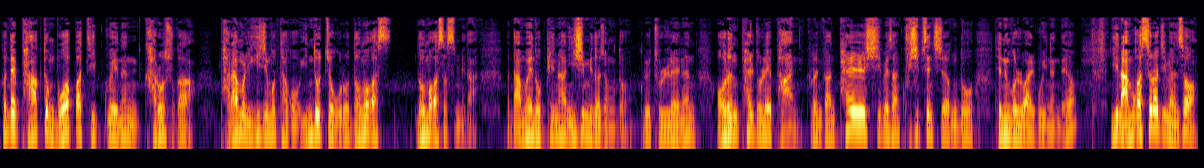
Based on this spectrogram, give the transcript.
그런데 방학동 모아파트 입구에는 가로수가 바람을 이기지 못하고 인도 쪽으로 넘어갔, 넘어갔었습니다. 나무의 높이는 한 20m 정도, 그리고 둘레는 어른 팔둘레 반, 그러니까 한 80에서 한 90cm 정도 되는 걸로 알고 있는데요. 이 나무가 쓰러지면서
